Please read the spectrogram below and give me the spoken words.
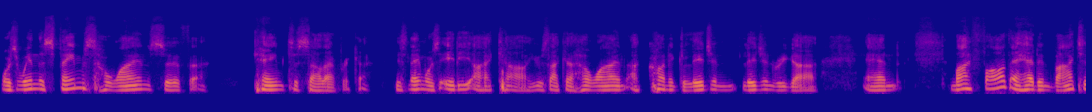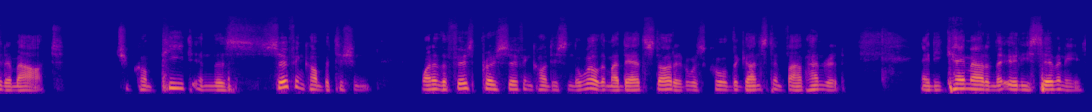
was when this famous Hawaiian surfer came to South Africa. His name was Eddie Aikau. He was like a Hawaiian iconic legend, legendary guy. And my father had invited him out to compete in this surfing competition. One of the first pro surfing contests in the world that my dad started was called the Gunston 500. And he came out in the early 70s.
